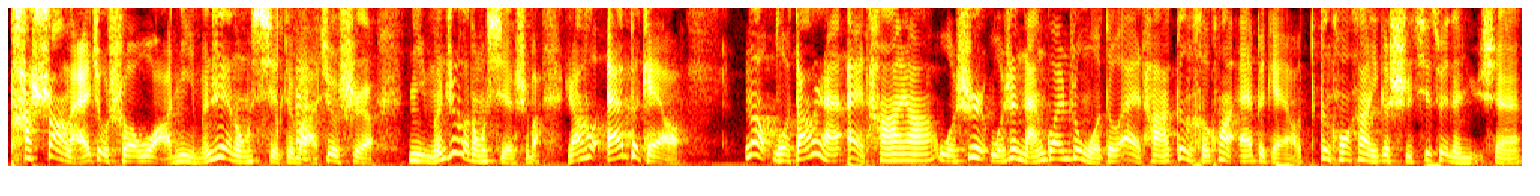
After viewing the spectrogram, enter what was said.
他上来就说哇，你们这些东西对吧？就是你们这个东西是吧？然后 Abigail，那我当然爱他呀，我是我是男观众我都爱他，更何况 Abigail，更何况一个十七岁的女生，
